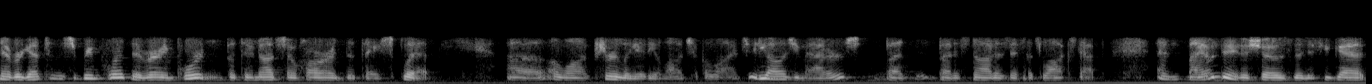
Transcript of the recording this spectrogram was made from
never get to the Supreme Court. They're very important, but they're not so hard that they split uh, along purely ideological lines. Ideology matters, but but it's not as if it's lockstep. And my own data shows that if you get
